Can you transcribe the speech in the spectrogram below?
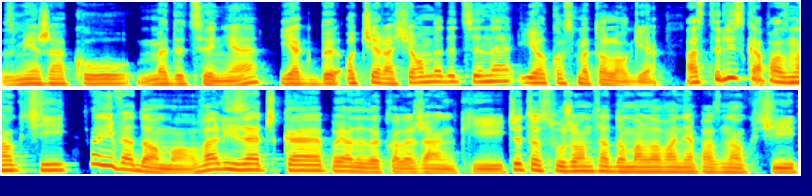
zmierza ku medycynie, jakby ociera się o medycynę i o kosmetologię. A stylistka paznokci, no nie wiadomo, walizeczkę, pojadę do koleżanki, czy to służąca do malowania paznokci,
